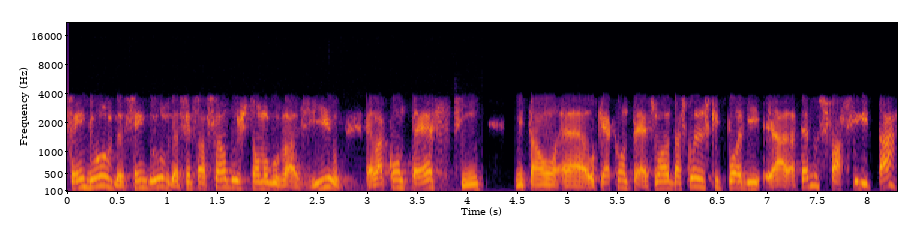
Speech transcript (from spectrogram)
Sem dúvida, sem dúvida. A sensação do estômago vazio, ela acontece sim. Então, é, o que acontece? Uma das coisas que pode é, até nos facilitar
